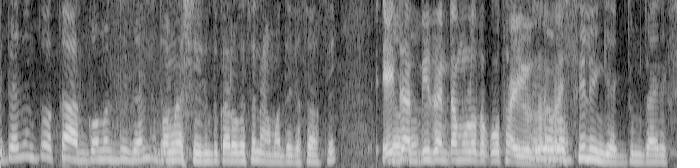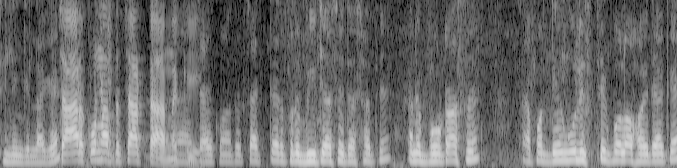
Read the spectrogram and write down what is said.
এটা কিন্তু একটা গভর্নমেন্ট ডিজাইন বাংলাদেশে কিন্তু কারও কাছে না আমাদের কাছে আছে। এটার ডিজাইনটা মূলত কোথায় ইউজ হয় সিলিং একদম ডাইরেক্ট সিলিং এ লাগে। চার কোণাতে চারটা নাকি? হ্যাঁ, চার কোনাতে চারটার পরে বিট আছে এটার সাথে এখানে বোট আছে। তারপর ডেঙ্গুল স্টিক বলা হয় এটাকে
